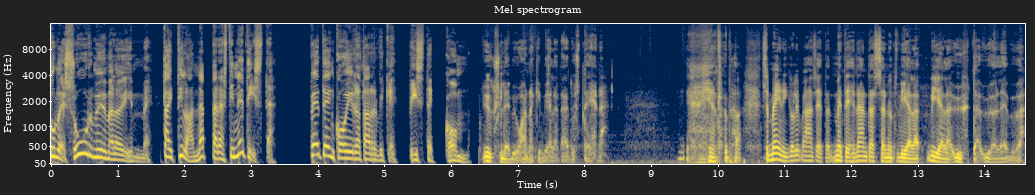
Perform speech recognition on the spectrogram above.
Tule suurmyymälöihimme tai tilaa näppärästi netistä. petenkoiratarvike.com yksi levy ainakin vielä täytyisi tehdä. Ja tota, se meininki oli vähän se, että me tehdään tässä nyt vielä, vielä yhtä yölevyä,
